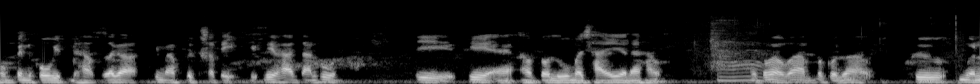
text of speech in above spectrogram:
ผมเป็นโควิดนะครับ แล้วก็ที่มาฝึกสติที่พระอาจารย์พูด ที่ที่เอาตัวรู้มาใช้นะครับแล้วก็แบบว่าปรากฏว่า คือเหมือน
